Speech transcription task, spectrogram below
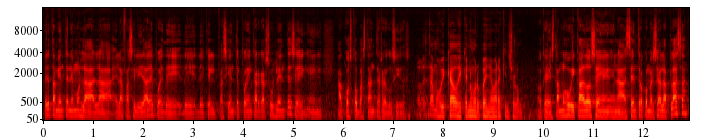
Pero también tenemos la, la, facilidad de, pues, de, que el paciente puede encargar sus lentes en, a costos bastante reducidos. ¿Dónde estamos ubicados y qué número pueden llamar aquí en Choloma? Ok, estamos ubicados en, la Centro Comercial La Plaza,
